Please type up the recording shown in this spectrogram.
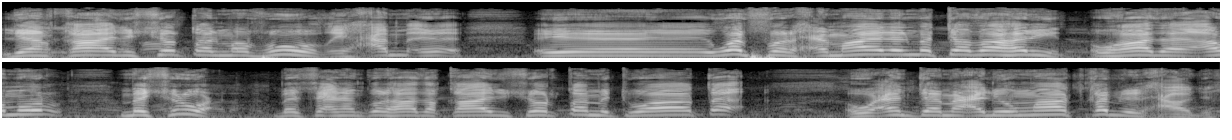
لأن قائد الشرطة المفروض يحم... يوفر حماية للمتظاهرين وهذا أمر مشروع. بس إحنا نقول هذا قائد الشرطة متواطئ وعنده معلومات قبل الحادث.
